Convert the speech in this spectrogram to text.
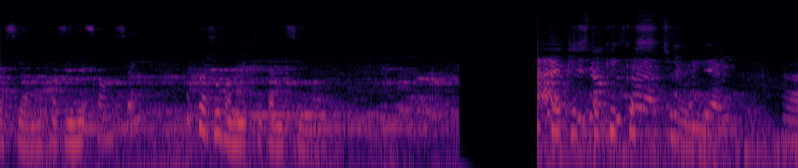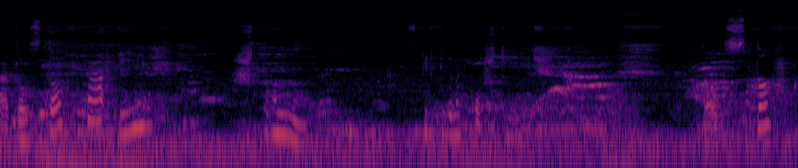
Зараз я в магазині Сансей. Покажу вам, які там ціни. Тут такий костюм. Е, Толстовка і штани. Скільки вони коштують? Толстовка.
